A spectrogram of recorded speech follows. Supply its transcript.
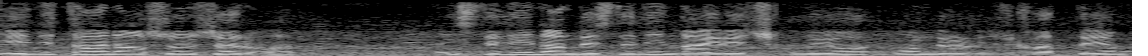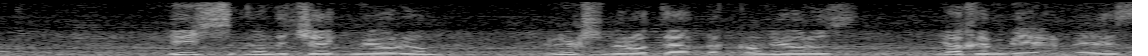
yedi tane asansör var. İstediğin anda istediğin daireye çıkılıyor. 14. kattayım. Hiç sıkıntı çekmiyorum. Lüks bir otelde kalıyoruz. Yakın bir yerdeyiz.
